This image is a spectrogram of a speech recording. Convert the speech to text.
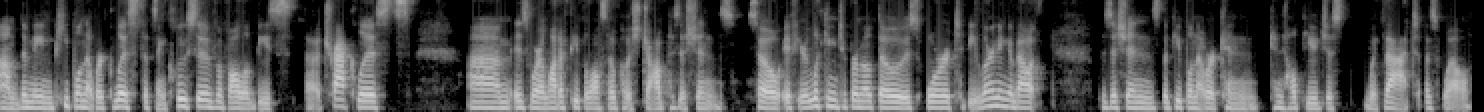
um, the main people network list that's inclusive of all of these uh, track lists, um, is where a lot of people also post job positions. So if you're looking to promote those or to be learning about positions, the People Network can, can help you just with that as well.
